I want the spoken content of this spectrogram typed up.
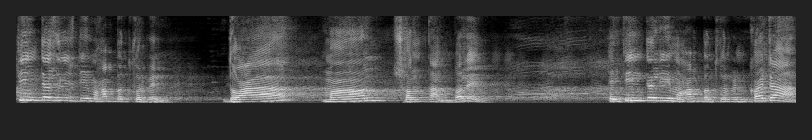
তিনটা জিনিস দিয়ে মহাব্বত করবেন। দোয়া, মান, সন্তান, বলেন। এই তিনটা দিয়ে মহাব্বত করবেন। কয়টা?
